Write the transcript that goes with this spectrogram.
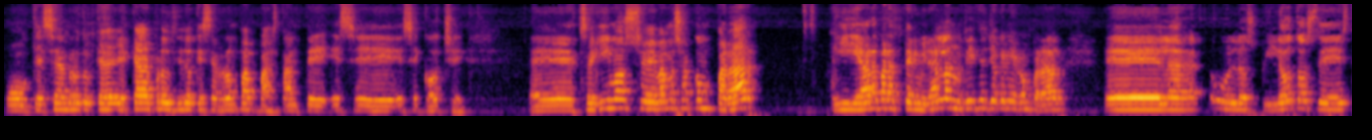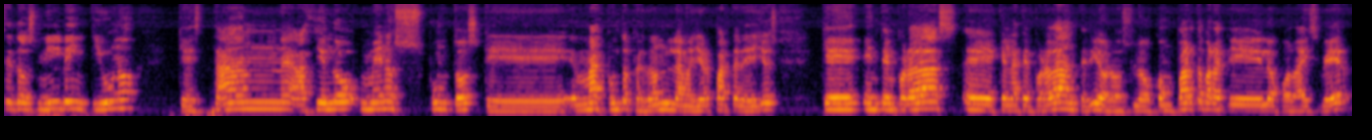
o que se han roto, que, ha producido que se rompa bastante ese, ese coche. Eh, seguimos, eh, vamos a comparar. Y ahora para terminar las noticias, yo quería comparar los pilotos de este 2021 que están haciendo menos puntos, que más puntos, perdón, la mayor parte de ellos que en temporadas, eh, que en la temporada anterior. Os lo comparto para que lo podáis ver.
